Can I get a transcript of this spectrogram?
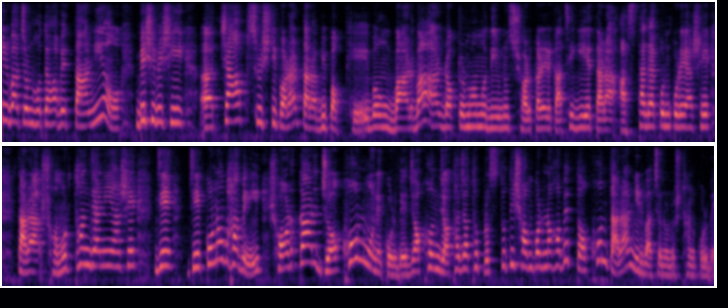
নির্বাচন হতে হবে তা নিয়েও বেশি বেশি চাপ সৃষ্টি করার তারা বিপক্ষে এবং বারবার ডক্টর মোহাম্মদ ইউনুস সরকারের কাছে গিয়ে তারা আস্থা জ্ঞাপন করে আসে, তারা সমর্থন জানিয়ে আসে যে যে কোনোভাবেই সরকার যখন মনে করবে, যখন যথাযথ প্রস্তুতি সম্পন্ন হবে তখন তারা নির্বাচন অনুষ্ঠান করবে।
